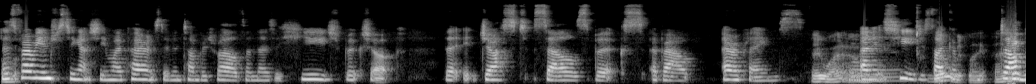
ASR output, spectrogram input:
It's very interesting, actually. My parents live in Tunbridge Wells, and there's a huge bookshop that it just sells books about aeroplanes, oh wow. and it's huge. It's Will like a like that. he double,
